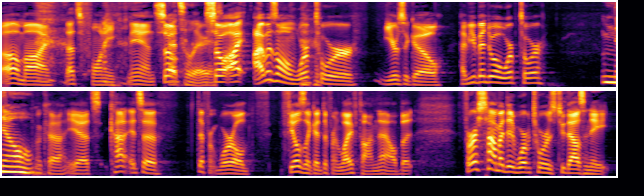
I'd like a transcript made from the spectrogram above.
oh my, that's funny, man. So That's hilarious. So I I was on Warped Tour years ago. Have you been to a Warped Tour? No, Okay, yeah, it's kind of it's a different world. F- feels like a different lifetime now. But first time I did Warped Tour was 2008.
